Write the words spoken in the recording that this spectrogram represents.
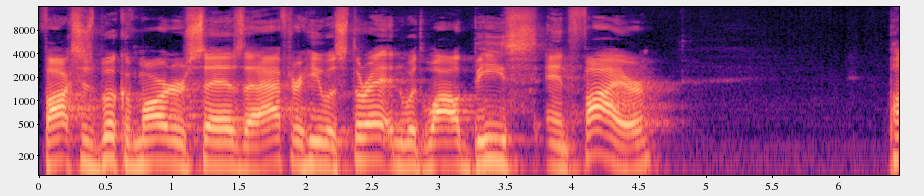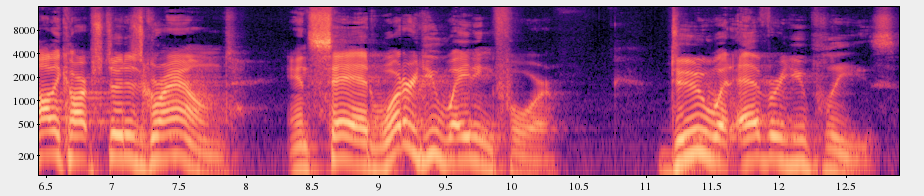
Fox's Book of Martyrs says that after he was threatened with wild beasts and fire, Polycarp stood his ground and said, What are you waiting for? Do whatever you please.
